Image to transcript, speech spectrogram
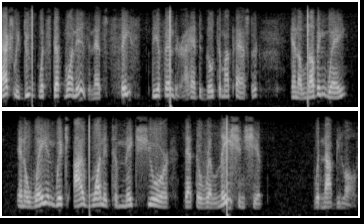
actually do what step one is, and that's face the offender. I had to go to my pastor in a loving way, in a way in which I wanted to make sure that the relationship would not be lost.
